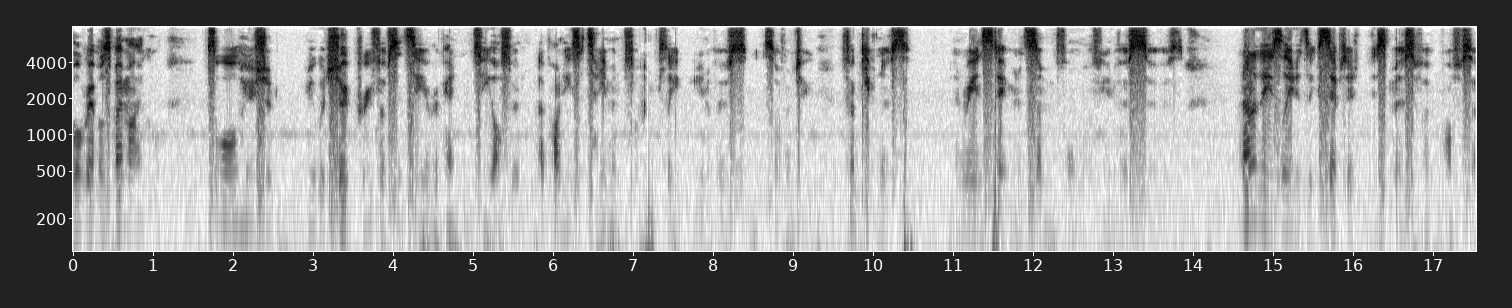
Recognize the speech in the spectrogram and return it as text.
or rebels by Michael to all who should who would show proof of sincere repentance he offered upon his attainment for complete universe sovereignty, forgiveness, and reinstatement in some form of universe service. None of these leaders accepted this merciful prophecy,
